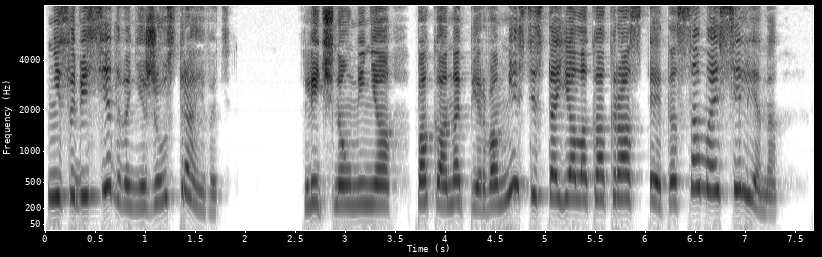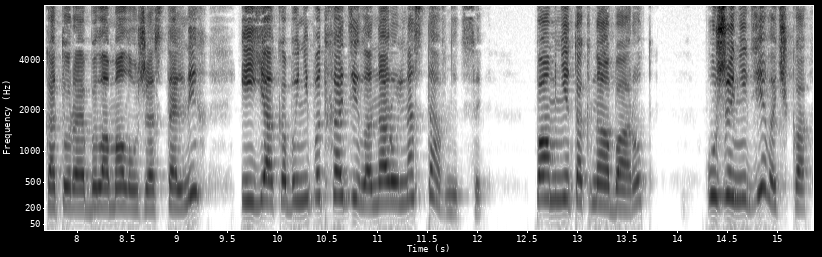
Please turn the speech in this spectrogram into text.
Не собеседование же устраивать. Лично у меня пока на первом месте стояла как раз эта самая Селена, которая была моложе остальных и якобы не подходила на роль наставницы. По мне так наоборот. Уже не девочка,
